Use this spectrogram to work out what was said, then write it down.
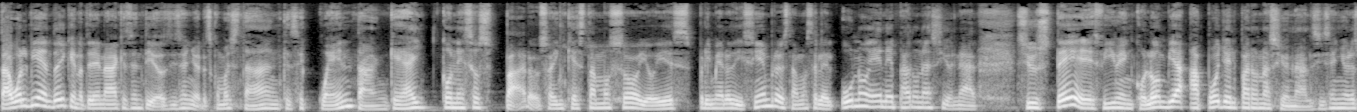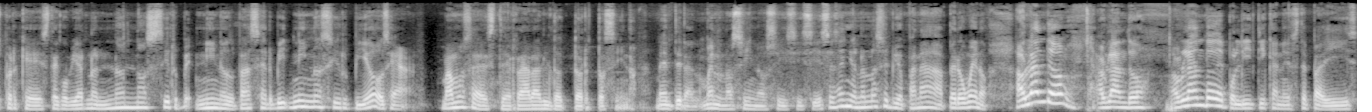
está volviendo y que no tiene nada que sentido. Sí, señores, ¿cómo están? ¿Qué se cuentan? ¿Qué hay con esos paros? ¿En qué estamos hoy? Hoy es primero de diciembre, estamos en el 1N paro nacional. Si ustedes viven en Colombia, apoya el paro nacional. Sí, señores, porque este gobierno no nos sirve, ni nos va a servir, ni nos sirvió. O sea, Vamos a desterrar al doctor Tocino. Mentira, bueno, no, sí, no, sí, sí, sí. Ese señor no nos sirvió para nada. Pero bueno, hablando, hablando, hablando de política en este país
